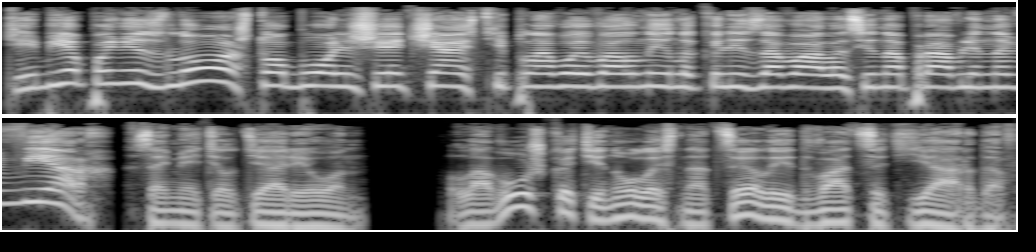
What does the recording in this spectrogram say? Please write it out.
«Тебе повезло, что большая часть тепловой волны локализовалась и направлена вверх», — заметил Теорион. Ловушка тянулась на целые 20 ярдов.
